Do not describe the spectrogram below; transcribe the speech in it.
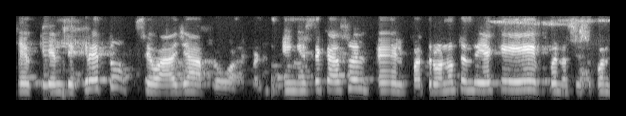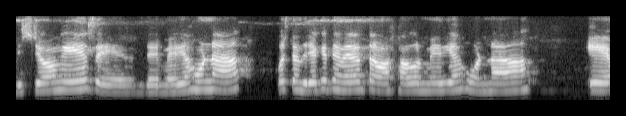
de que el decreto se vaya a aprobar. En este caso, el, patrono tendría que, bueno, si su condición es eh, de media jornada, pues tendría que tener al trabajador media jornada. Eh,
